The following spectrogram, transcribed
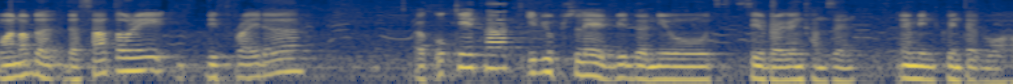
one of the, the Satori Defrider. A uh, okay card if you play it with the new Steel Dragon Kanzen, I mean Quintet War.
